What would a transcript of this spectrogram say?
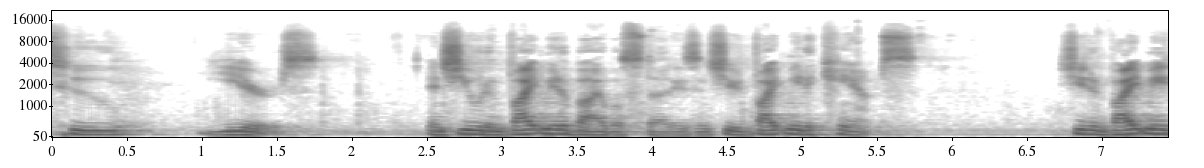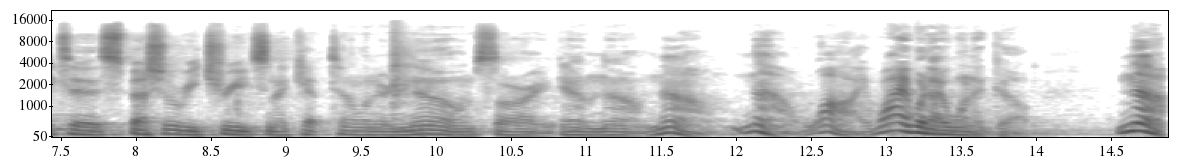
two years. And she would invite me to Bible studies, and she would invite me to camps. She'd invite me to special retreats, and I kept telling her, No, I'm sorry. Em, no, no, no. Why? Why would I want to go? No.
